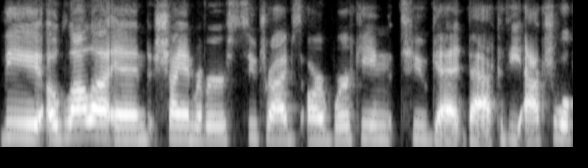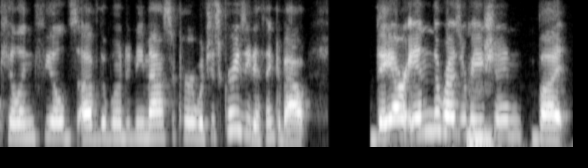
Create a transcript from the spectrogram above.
the Oglala and Cheyenne River Sioux tribes are working to get back the actual killing fields of the Wounded Knee Massacre, which is crazy to think about. They are in the reservation, mm. but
